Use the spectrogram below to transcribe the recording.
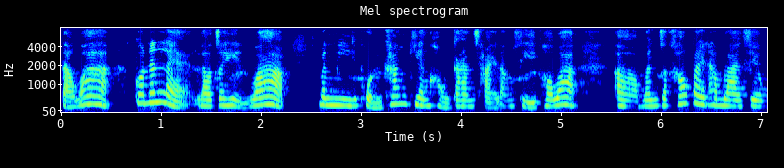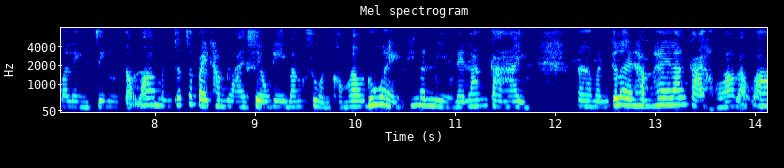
แต่ว่าก็นั่นแหละเราจะเห็นว่ามันมีผลข้างเคียงของการฉายรังสี เพราะว่าเอ่อมันจะเข้าไปทำลายเซลล์มะเร็งจริง แต่ว่ามันก็จะไปทำลายเซลล์ดีบางส่วนของเราด้วย ที่มันมีอยู่ในร่างกายเอ่อมันก็เลยทำให้ร่างกายของเราแบบว่า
